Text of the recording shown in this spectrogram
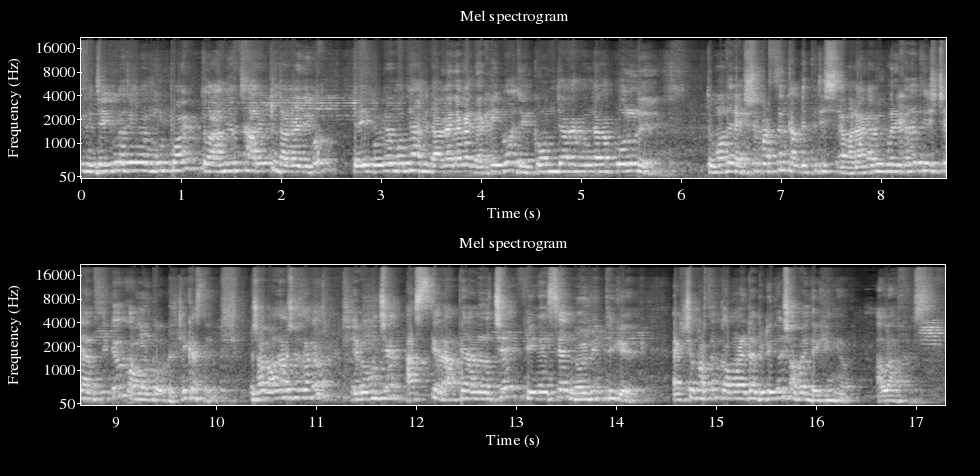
কিন্তু যেগুলো যেগুলো মূল পয়েন্ট তো আমি হচ্ছে আরেকটু দাগাই দিব। তো এই বইটার মধ্যে আমি দাগায় দাগায় দেখাইব যে কোন জায়গায় কোন জায়গায় পড়লে তোমাদের একশো পার্সেন্ট কালকে তিরিশ মানে আগামী পরীক্ষাতে তিরিশটি কেউ কমন করবে, ঠিক আছে? তো সব ভালো করে থাকো এবং হচ্ছে আজকে রাতে আমি হচ্ছে ফিনান্সিয়াল নৈবিত্তিকের একশো পার্সেন্ট কমন একটা ভিডিও সবাই দেখে নিও। আল্লাহ হাফিজ।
